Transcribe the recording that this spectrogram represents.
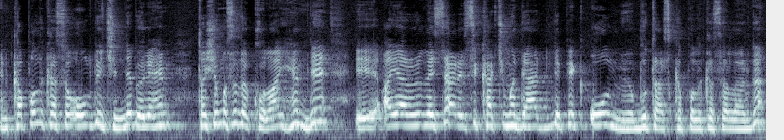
yani kapalı kasa olduğu için de böyle hem taşıması da kolay hem de e, ayarı vesairesi kaçma derdi de pek olmuyor bu tarz kapalı kasalarda.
